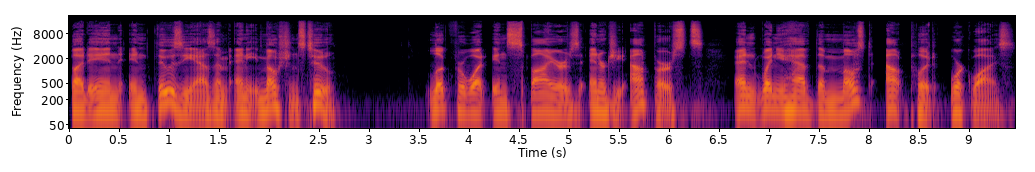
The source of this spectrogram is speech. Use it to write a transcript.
but in enthusiasm and emotions too. Look for what inspires energy outbursts and when you have the most output work wise.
